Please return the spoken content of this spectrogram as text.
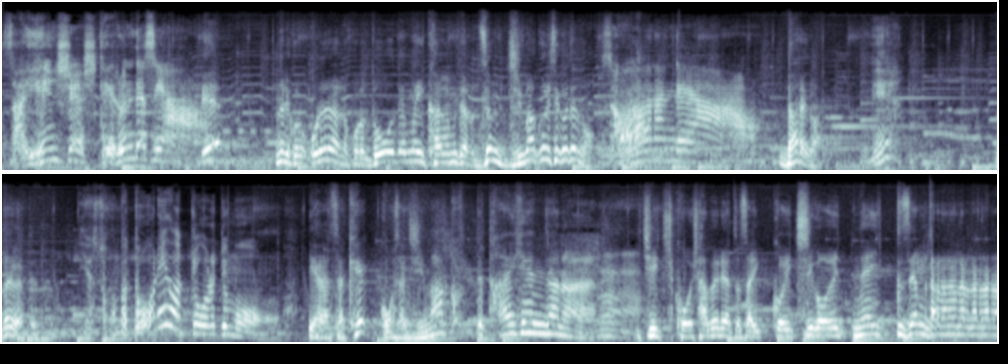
再編集してるんですよ。え？何これ俺らのこのどうでもいい会話みたいなの全部字幕にしてくれてんの？そうなんだよ。誰が？ね誰がやってんの？いやそんな誰がって言われても。いやだってさ結構さ字幕って大変じゃない、うん。いちいちこう喋るやつさ一個一語ね一句全部ダラダラダラダ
